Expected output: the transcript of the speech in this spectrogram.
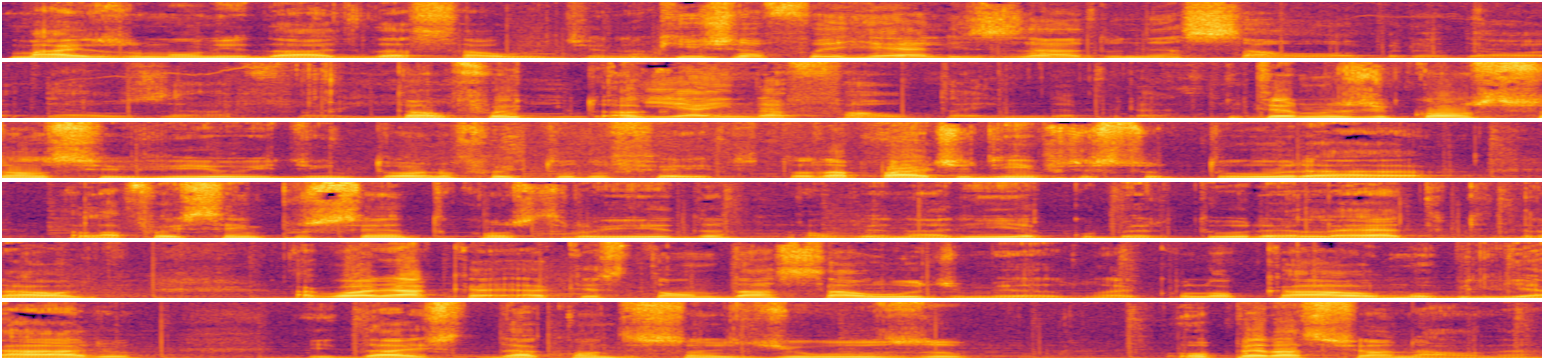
mais uma unidade da saúde. Né? O que já foi realizado nessa obra da, da USAFA? E, então, foi, e, e ainda falta ainda para... Em termos de construção civil e de entorno, foi tudo feito. Toda a parte de infraestrutura, ela foi 100% construída, alvenaria, cobertura elétrica, hidráulica. Agora é a, a, questão da saúde mesmo, é colocar o mobiliário e dar, dar condições de uso operacional, né?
